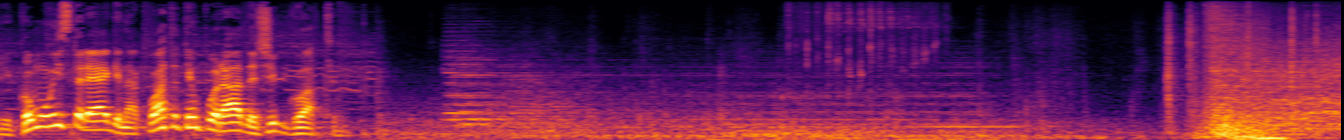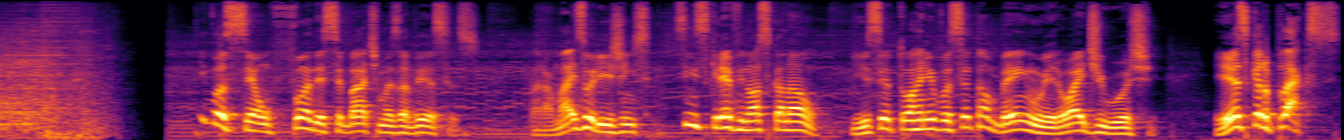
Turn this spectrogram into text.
E como um easter egg na quarta temporada de Gotham. Você é um fã desse Batman às avessas? Para mais origens, se inscreva em nosso canal e se torne você também o herói de hoje. Escarplex!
